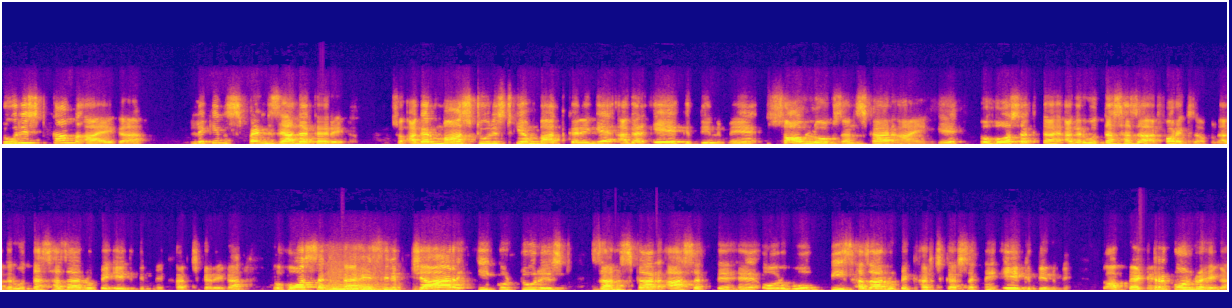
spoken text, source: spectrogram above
टूरिस्ट कम आएगा लेकिन स्पेंड ज़्यादा करेगा। सो अगर मास टूरिस्ट की हम बात करेंगे, अगर एक दिन में सौ लोग संस्कार आएँगे तो हो सकता है अगर वो दस हज़ार फॉर एग्ज़ाम्पल अगर वो दस हज़ार रुपए एक दिन में खर्च करेगा तो हो सकता है सिर्फ़ चार इको टूरिस्ट जानस्कार आ सकते हैं और वो बीस हज़ार रुपए खर्च कर सकते हैं एक दिन में। तो अब बेटर कौन रहेगा?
